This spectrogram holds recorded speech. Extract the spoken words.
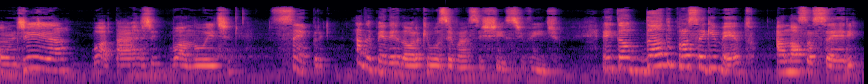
Bom dia, boa tarde, boa noite, sempre, a depender da hora que você vai assistir este vídeo. Então, dando prosseguimento à nossa série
